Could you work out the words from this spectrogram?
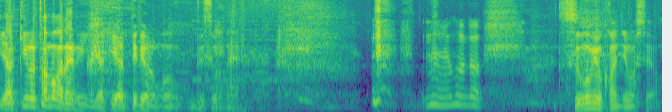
野球の球がないのに野球やってるようなもんですよね。なるほど。凄みを感じましたよ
